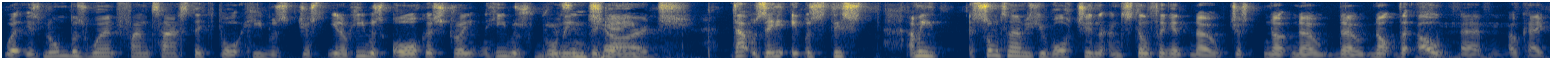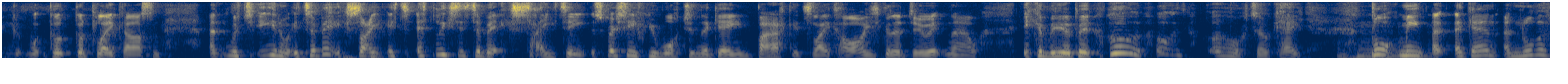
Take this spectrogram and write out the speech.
where his numbers weren't fantastic, but he was just, you know, he was orchestrating, he was running he was the charge. game. That was it. It was this. I mean, sometimes you're watching and still thinking, no, just no, no, no, not that. Oh, uh, okay, good, good, good, play, Carson. And which, you know, it's a bit exciting. It's at least it's a bit exciting, especially if you're watching the game back. It's like, oh, he's going to do it now. It can be a bit, oh, oh, oh it's okay. but I mean, again, another,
